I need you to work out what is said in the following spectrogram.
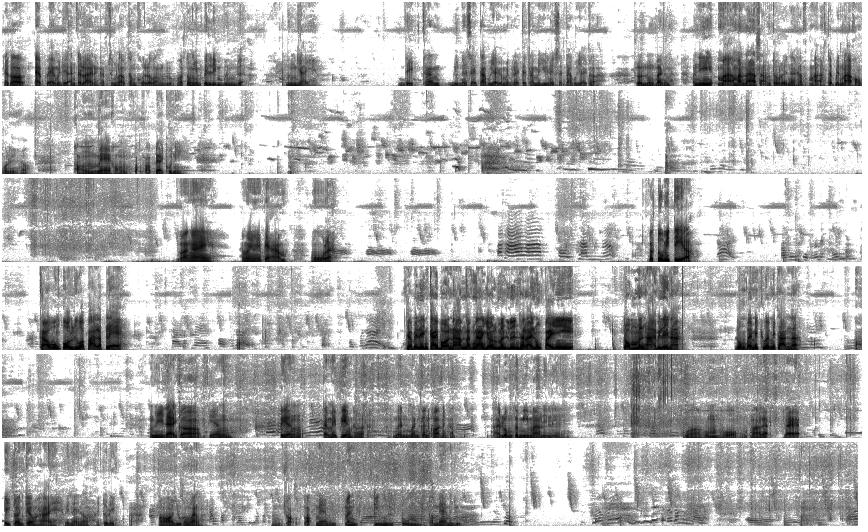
แต่ก็แอบแฝงไปด้วยอันตรายนะครับ ซึ่งเราต้องควรระวังอยู่ เพราะตรงนี้เป็นริมบึงด้วย บึงใหญ่ เด็กถ้าอยู่ในสายตาผู้ใหญ่ก็ไม่เป็นไร แต่ถ้าไม่อยู่ในสายตาผู้ใหญ่ก็หล่นลงไปก็ไม่วันนี้หมามาหน้าสามตัวเลยนะครับ หมาแต่เป็นหมาของคนอื่นเขาของแม่ของปอปอแปดคู่นี้ ว่าไงทำไมไม่ไปหาหมูล่ะ ประตูมิติเหรอะเอาวงกุดนั่นแหละเอาเขาวงกลหรือว่าป่าละแปลปลาละแพรออกไม่ได้ออกไม่ได้อย่าไปเล่นใกล้บ่อน้ำนักนะ เดี๋ยวมันลื่นถลายลงไปนี่ จมมันหายไปเลยนะ ลงไปไม่ช่วยไม่ทันนะ วันนี้แดดก็เปรี้ยงเปรี้ยงแต่ไม่เปรี้ยงเท่าเหมือนวันก่อนๆนะครับ สายลมก็มีมาเรื่อยๆว่าผมโผล่มาแล้ว แต่ไอ้ก้อนแก้วหายไปไหนเนาะไอ้ตัวเล็ก อ๋ออยู่ข้างหลังเกาะเกาะแม่มันมันกินกลุ่มกับแม่มันอยู่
